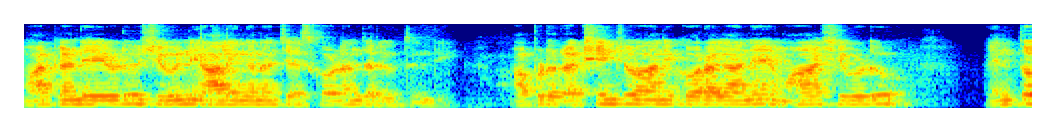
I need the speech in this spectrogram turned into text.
మార్కండేయుడు శివుని ఆలింగనం చేసుకోవడం జరుగుతుంది. అప్పుడు రక్షించు అని కోరగానే మహాశివుడు ఎంతో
